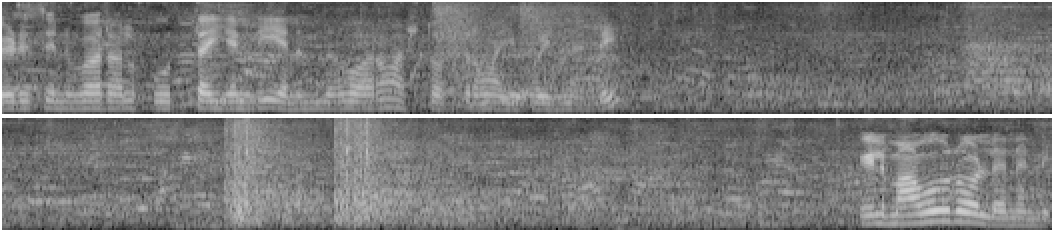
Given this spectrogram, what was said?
ఏడు శనివారాలు పూర్తయ్యండి ఎనిమిదో వారం అష్టోత్తరం అయిపోయిందండి. వీళ్ళు మా ఊరు వాళ్ళేనండి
